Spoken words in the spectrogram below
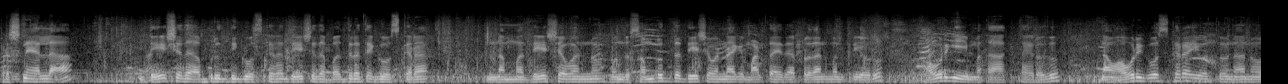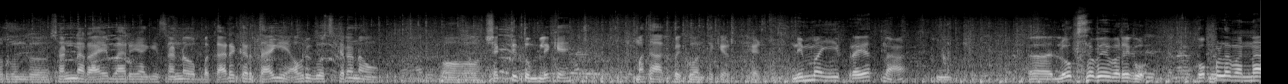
ಪ್ರಶ್ನೆ ಅಲ್ಲ. ದೇಶದ ಅಭಿವೃದ್ಧಿಗೋಸ್ಕರ ದೇಶದ ಭದ್ರತೆಗೋಸ್ಕರ ನಮ್ಮ ದೇಶವನ್ನು ಒಂದು ಸಮೃದ್ಧ ದೇಶವನ್ನಾಗಿ ಮಾಡ್ತಾ ಇದ್ದಾರೆ ಪ್ರಧಾನಮಂತ್ರಿಯವರು. ಅವ್ರಿಗೆ ಈ ಮತ ಹಾಕ್ತಾ ಇರೋದು. ನಾವು ಅವರಿಗೋಸ್ಕರ ಇವತ್ತು ನಾನು ಅವ್ರದ್ದೊಂದು ಸಣ್ಣ ರಾಯಭಾರಿಯಾಗಿ ಸಣ್ಣ ಒಬ್ಬ ಕಾರ್ಯಕರ್ತ ಆಗಿ ಅವರಿಗೋಸ್ಕರ ನಾವು ಶಕ್ತಿ ತುಂಬಲಿಕ್ಕೆ ಮತ ಹಾಕಬೇಕು ಅಂತ ಕೇಳ್ ಹೇಳ್ತೀನಿ. ನಿಮ್ಮ ಈ ಪ್ರಯತ್ನ ಲೋಕಸಭೆವರೆಗೂ ಕೊಪ್ಪಳವನ್ನು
